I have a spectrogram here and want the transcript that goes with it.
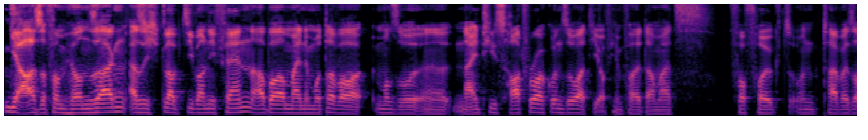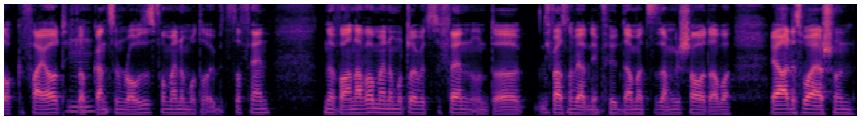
Ja, also vom Hörensagen. Also ich glaube, die war nie Fan, aber meine Mutter war immer so äh, 90s Hard Rock und so, hat die auf jeden Fall damals verfolgt und teilweise auch gefeiert. Ich glaube, Mhm. Guns N' Roses von meiner Mutter übelster Fan. Nirvana war meine Mutter übelster Fan und äh, ich weiß noch, wir hatten den Film damals zusammengeschaut, aber ja, das war ja schon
